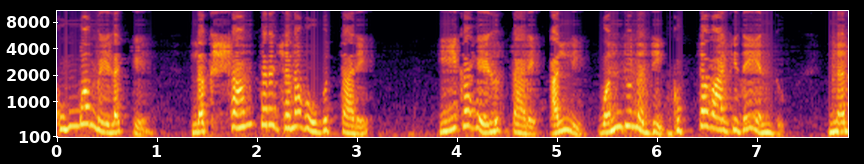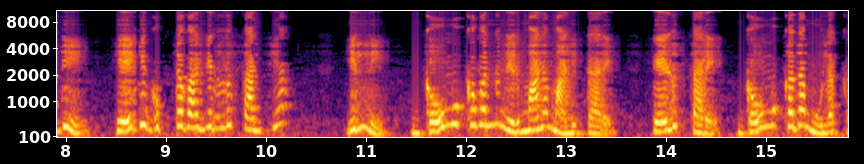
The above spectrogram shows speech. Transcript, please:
ಕುಂಭಮೇಳಕ್ಕೆ ಲಕ್ಷಾಂತರ ಜನ ಹೋಗುತ್ತಾರೆ. ಈಗ ಹೇಳುತ್ತಾರೆ, ಅಲ್ಲಿ ಒಂದು ನದಿ ಗುಪ್ತವಾಗಿದೆ ಎಂದು. ನದಿ ಹೇಗೆ ಗುಪ್ತವಾಗಿರಲು ಸಾಧ್ಯ? ಇಲ್ಲಿ ಗೌಮುಖವನ್ನು ನಿರ್ಮಾಣ ಮಾಡಿದ್ದಾರೆ. ಹೇಳುತ್ತಾರೆ, ಗೌಮುಖದ ಮೂಲಕ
